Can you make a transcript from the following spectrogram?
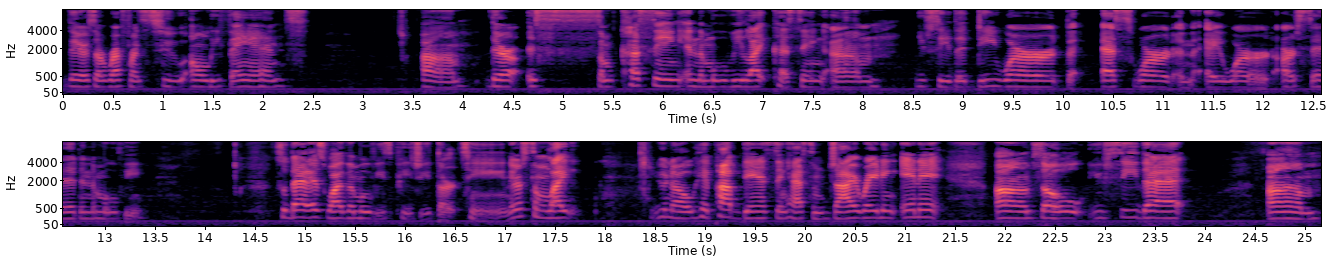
there's a reference to OnlyFans. Um, there is some cussing in the movie, like cussing. Um, you see the D word, the S word, and the A word are said in the movie. So that is why the movie's PG-13. There's some light, you know, hip-hop dancing has some gyrating in it. Um, so you see that um,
